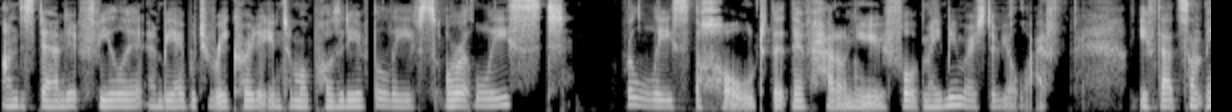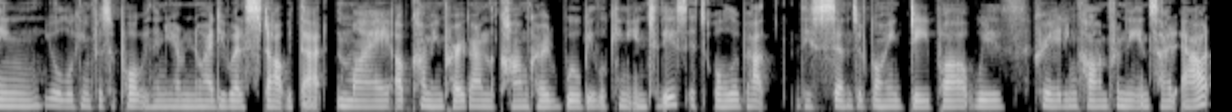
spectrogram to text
understand it, feel it, and be able to recode it into more positive beliefs or at least release the hold that they've had on you for maybe most of your life. If that's something you're looking for support with and you have no idea where to start with that, my upcoming program, the Calm Code, will be looking into this. It's all about this sense of going deeper with creating calm from the inside out.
